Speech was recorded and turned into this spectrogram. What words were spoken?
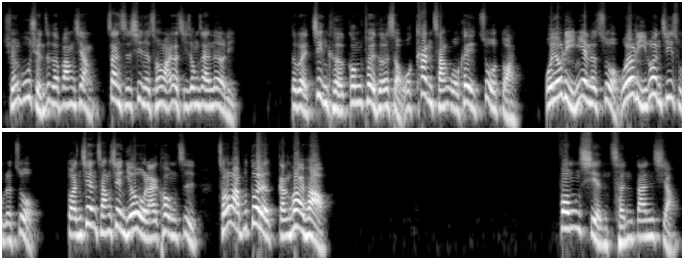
选股选这个方向，暂时性的筹码要集中在那里，对不对？进可攻，退可守。我看长，我可以做短，我有理念的做，我有理论基础的做，短线、长线由我来控制。筹码不对了，赶快跑。风险承担小，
